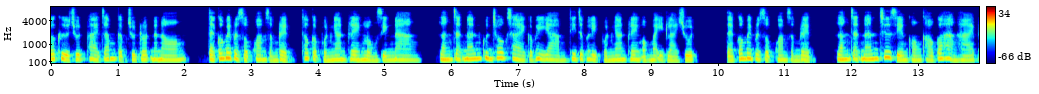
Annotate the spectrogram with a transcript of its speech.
ก็คือชุดพายจ้ำกับชุดรถนะน้อง แต่ก็ไม่ประสบความสำเร็จเท่ากับผลงานเพลงลงเสียงนาง หลังจากนั้นคุณโชคชัยก็พยายามที่จะผลิตผลงานเพลงออกมาอีกหลายชุด แต่ก็ไม่ประสบความสำเร็จ หลังจากนั้นชื่อเสียงของเขาก็ห่างหายไป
